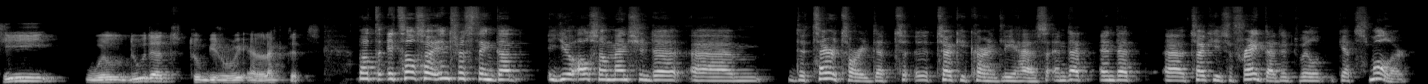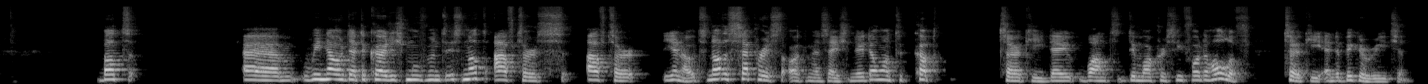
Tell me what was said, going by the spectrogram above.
he will do that to be re-elected. But it's also interesting that you also mentioned the um, the territory that uh, Turkey currently has, and that and that uh, Turkey is afraid that it will get smaller. But um, we know that the Kurdish movement is not after after you know it's not a separatist organization. They don't want to cut Turkey. They want democracy for the whole of Turkey and the bigger region.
